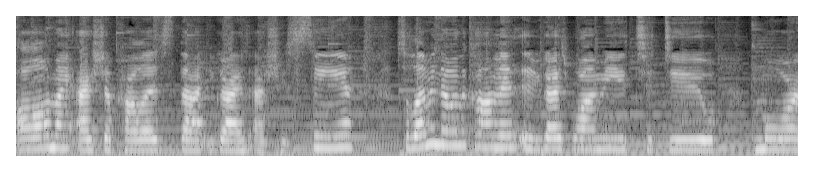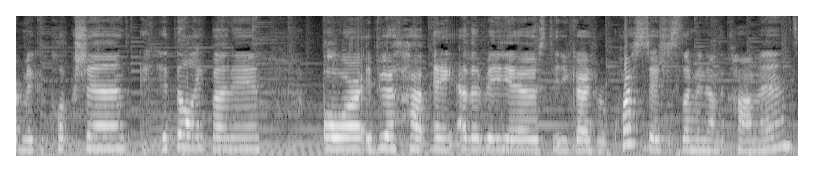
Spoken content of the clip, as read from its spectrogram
all my eyeshadow palettes that you guys actually seen. So let me know in the comments if you guys want me to do more makeup collections. Hit the like button or if you guys have any other videos that you guys requested, just let me know in the comments.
